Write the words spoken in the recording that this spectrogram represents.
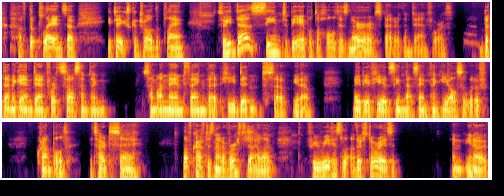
of the plane so he takes control of the plane so he does seem to be able to hold his nerves better than danforth but then again danforth saw something some unnamed thing that he didn't so you know maybe if he had seen that same thing he also would have crumpled it's hard to say. Lovecraft is not averse to dialogue. If you read his other stories and you know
